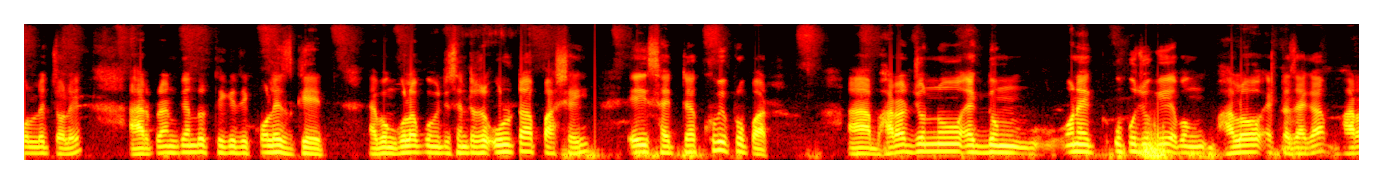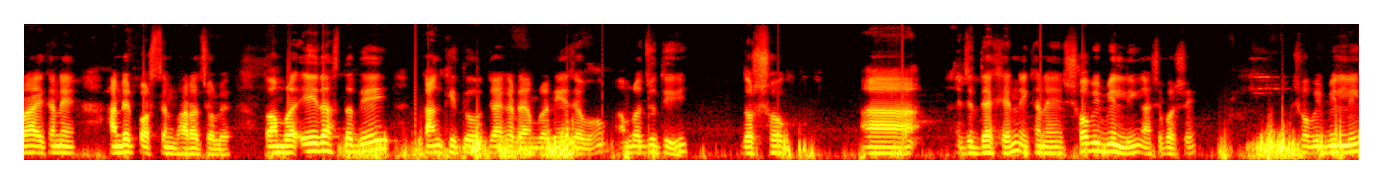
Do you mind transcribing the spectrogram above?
বললে চলে। আর প্রাণকেন্দ্র থেকে যে কলেজ গেট এবং গোলাপ কমিটি সেন্টারের উল্টা পাশেই এই সাইডটা খুবই প্রপার ভাড়ার জন্য একদম অনেক উপযোগী এবং ভালো একটা জায়গা। ভাড়া এখানে হান্ড্রেড পার্সেন্ট ভাড়া চলে। তো আমরা এই রাস্তা দিয়েই কাঙ্ক্ষিত জায়গাটা আমরা নিয়ে যাব। আমরা যদি দর্শক এই যে দেখেন, এখানে সবই বিল্ডিং আশেপাশে। সবই বিল্ডিং।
